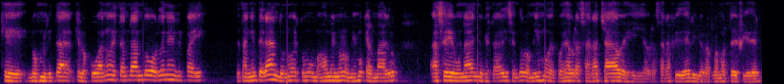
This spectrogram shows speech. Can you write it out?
que los militares, que los cubanos están dando órdenes en el país, se están enterando, ¿no? Es como más o menos lo mismo que Almagro hace un año que estaba diciendo lo mismo después de abrazar a Chávez y abrazar a Fidel y llorar la muerte de Fidel.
